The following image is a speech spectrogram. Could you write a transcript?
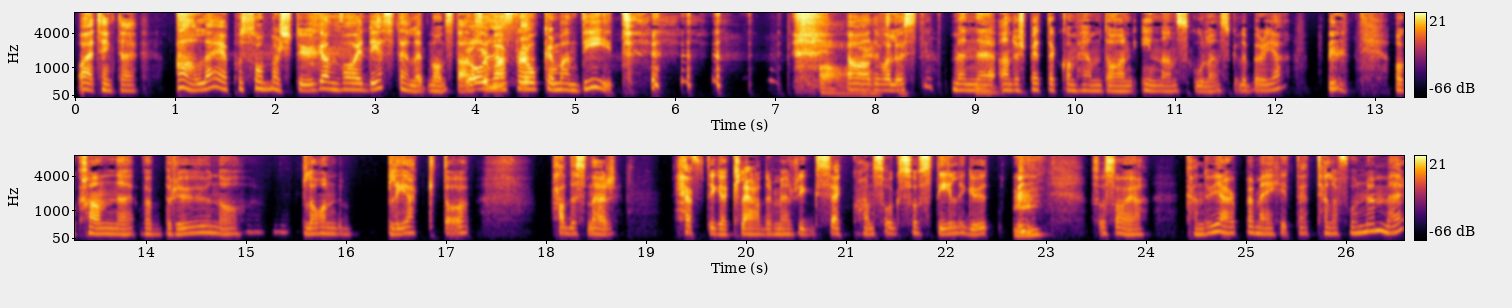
och jag tänkte alla är på sommarstugan, var är det stället någonstans Ja, och varför det. åker man dit? Oh, Ja, det var lustigt. Men eh, Mm. Anders Petter kom hem dagen innan skolan skulle börja. och han eh, var brun och blond, blekt och hade såna här häftiga kläder med ryggsäck och han såg så stilig ut. Mm. Så sa jag, kan du hjälpa mig hitta ett telefonnummer?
